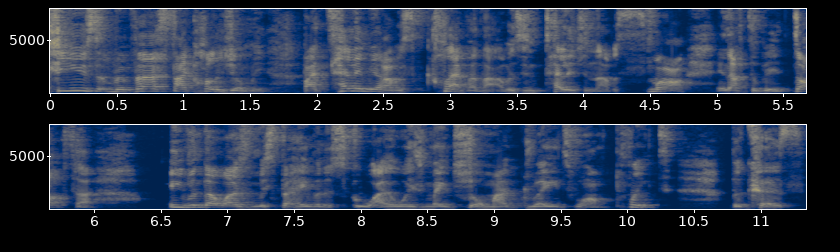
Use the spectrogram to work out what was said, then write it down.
She used reverse psychology on me by telling me I was clever, that I was intelligent, that I was smart enough to be a doctor. Even though I was misbehaving at school, I always made sure my grades were on point because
